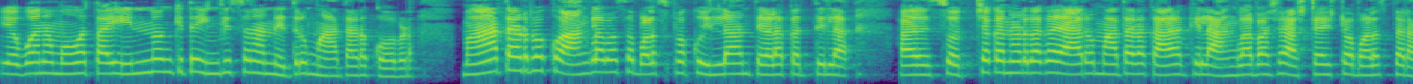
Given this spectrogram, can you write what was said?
ಯವ್ವನ ಮೂವತ್ತಾಯಿ ಇನ್ನೊಂದ್ಕಿತ ಇಂಗ್ಲೀಷ್ ನಾನು ಎದುರು ಮಾತಾಡಕ್ ಹೋಗ್ಬೇಡ. ಮಾತಾಡ್ಬೇಕು, ಆಂಗ್ಲ ಭಾಷೆ ಬಳಸ್ಬೇಕು ಇಲ್ಲ ಅಂತ ಹೇಳಕತ್ತಿಲ್ಲ. ಸ್ವಚ್ಛ ಕನ್ನಡದಾಗ ಯಾರು ಮಾತಾಡಕ್ ಆಗಕ್ಕಿಲ್ಲ. ಆಂಗ್ಲ ಭಾಷೆ ಅಷ್ಟೇ ಇಷ್ಟ ಬಳಸ್ತಾರ.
